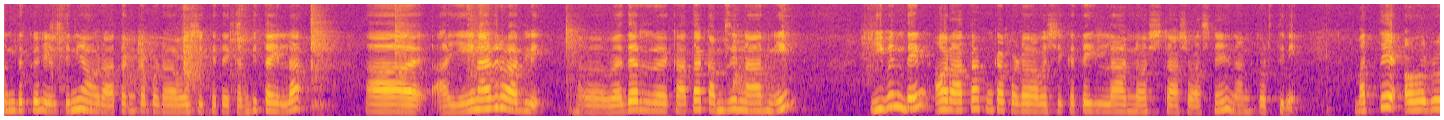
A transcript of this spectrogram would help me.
ಮುಂದಕ್ಕೂ ಹೇಳ್ತೀನಿ, ಅವ್ರು ಆತಂಕ ಪಡೋ ಅವಶ್ಯಕತೆ ಖಂಡಿತ ಇಲ್ಲ. ಏನಾದರೂ ಆಗಲಿ ವೆದರ್ ಖಾತಾ comes in our name even then ಅವ್ರು ಆತಂಕ ಪಡೋ ಅವಶ್ಯಕತೆ ಇಲ್ಲ ಅನ್ನೋ ಅಷ್ಟು ಆಶ್ವಾಸನೆ ನಾನು ಕೊಡ್ತೀನಿ. ಮತ್ತು ಅವರು,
